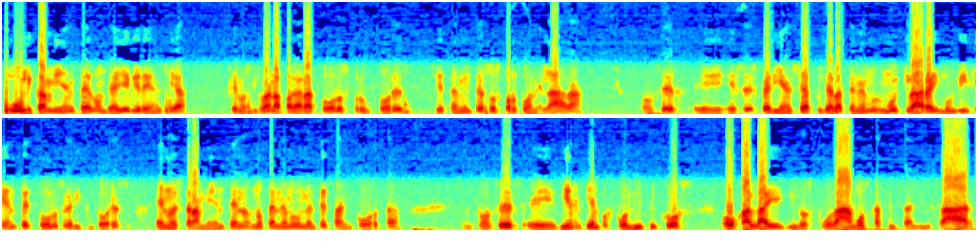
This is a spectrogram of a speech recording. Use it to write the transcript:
públicamente, donde hay evidencia, que nos iban a pagar a todos los productores siete mil pesos por tonelada. Entonces, eh, esa experiencia pues ya la tenemos muy clara y muy vigente todos los agricultores en nuestra mente, no, no tenemos mente tan corta. Entonces, eh, vienen tiempos políticos, ojalá y, y, los podamos capitalizar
